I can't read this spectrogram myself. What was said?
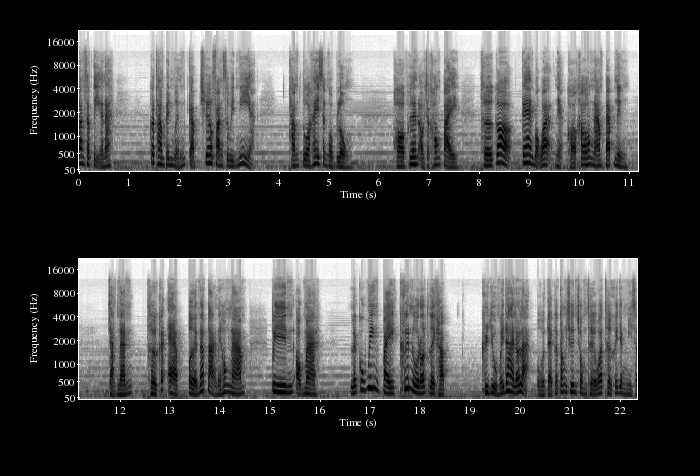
ตั้งสตินะ ก็ทำเป็นเหมือนกับเชื่อฟังสวินนี่อะทำตัวให้สงบลง พอเพื่อนออกจากห้องไป เธอก็แกล้งบอกว่าเนี่ยขอเข้าห้องน้ำแป๊บหนึ่ง จากนั้นเธอก็แอบเปิดหน้าต่างในห้องน้ำปีนออกมา แล้วก็วิ่งไปขึ้นรถเลยครับ คืออยู่ไม่ได้แล้วล่ะโอ้แต่ก็ต้องชื่นชมเธอว่าเธอก็ยังมีส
